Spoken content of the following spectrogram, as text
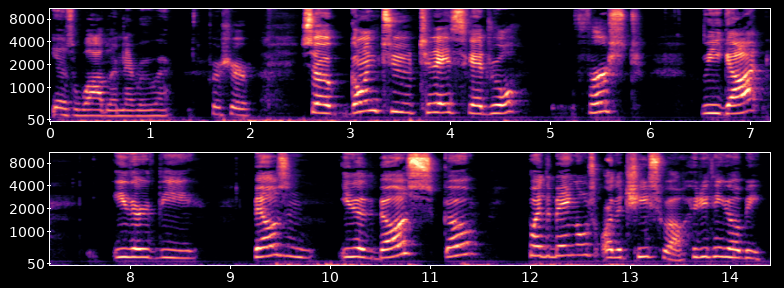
He was wobbling everywhere. For sure. So, going to today's schedule, first we got either the Bills and either the Bills go play the Bengals or the Chiefs will. Who do you think it'll be?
